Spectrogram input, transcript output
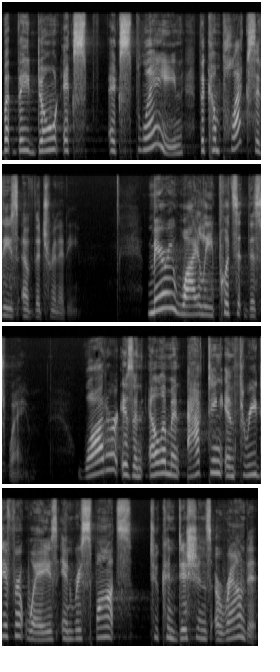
but they don't ex- explain the complexities of the Trinity. Mary Wiley puts it this way Water is an element acting in three different ways in response to conditions around it.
